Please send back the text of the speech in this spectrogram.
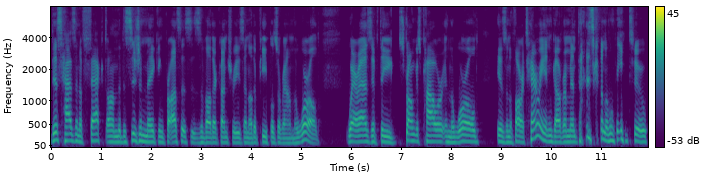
this has an effect on the decision making processes of other countries and other peoples around the world. Whereas if the strongest power in the world is an authoritarian government, that is going to lead to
